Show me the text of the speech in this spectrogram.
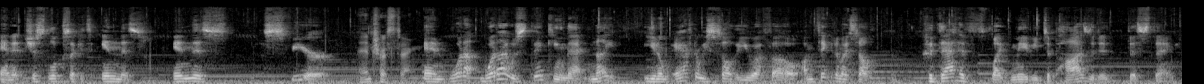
and it just looks like it's in this in this sphere Interesting. and what I, what I was thinking that night, you know, after we saw the UFO, I'm thinking to myself, could that have like maybe deposited this thing?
